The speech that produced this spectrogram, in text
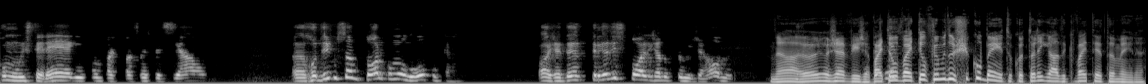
Como um easter egg, como participação especial. Ah, Rodrigo Santoro como louco, cara. Ó, já dando- entregando spoiler já do filme já, ó, meu. Não, eu, eu já vi, já. Vai ter, o- vai ter o filme do Chico Bento, que eu tô ligado que vai ter também, né?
